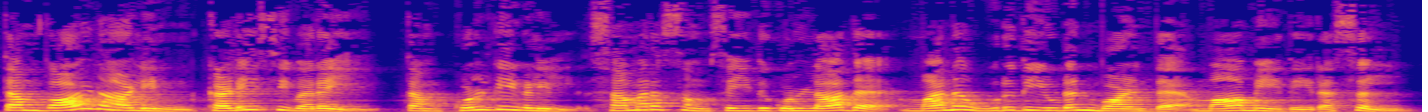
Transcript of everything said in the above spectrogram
தம் வாழ்நாளின் கடைசி வரை தம் கொள்கைகளில் சமரசம் செய்து கொள்ளாத மன உறுதியுடன் வாழ்ந்த மாமேதை ரசல்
